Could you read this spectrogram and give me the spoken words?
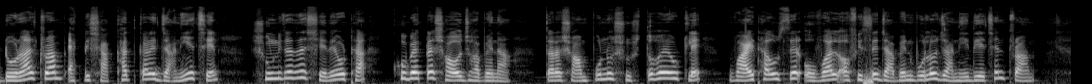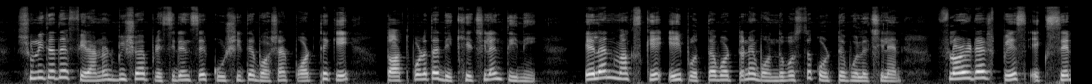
ডোনাল্ড ট্রাম্প একটি সাক্ষাৎকারে জানিয়েছেন, সুনিতাদের সেরে ওঠা খুব একটা সহজ হবে না। তারা সম্পূর্ণ সুস্থ হয়ে উঠলে হোয়াইট হাউসের ওভাল অফিসে যাবেন বলেও জানিয়ে দিয়েছেন ট্রাম্প। সুনিতাদের ফেরানোর বিষয়ে প্রেসিডেন্সের কুর্সিতে বসার পর থেকেই তৎপরতা দেখিয়েছিলেন তিনি। এলান মার্কসকে এই প্রত্যাবর্তনে বন্দোবস্ত করতে বলেছিলেন। ফ্লোরিডার স্পেস এক্সের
